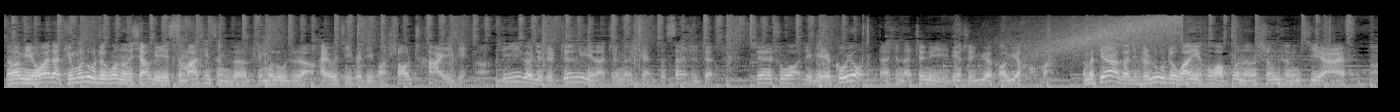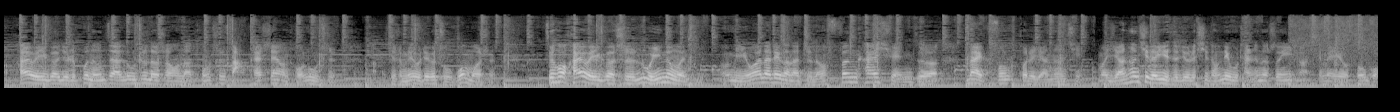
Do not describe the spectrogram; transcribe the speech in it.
那么米 UI 的屏幕录制功能相比 Smartisan 的屏幕录制啊，还有几个地方稍差一点啊。第一个就是帧率呢，只能选择三十帧，虽然说这个也够用，但是呢，帧率一定是越高越好嘛。那么第二个就是录制完以后啊，不能生成 GIF，还有一个就是不能在录制的时候呢，同时打开摄像头录制啊，就是没有这个主播模式。最后还有一个是录音的问题，那么米 UI 的这个呢，只能分开选择麦克风或者扬声器。那么扬声器的意思就是系统内部产生的声音啊，前面也有说过。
